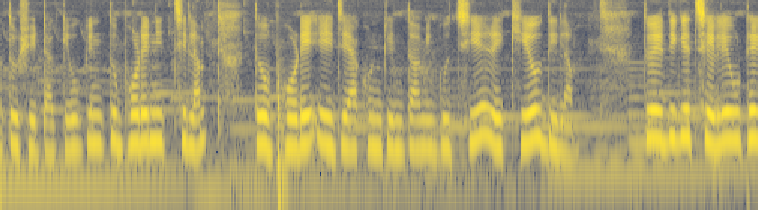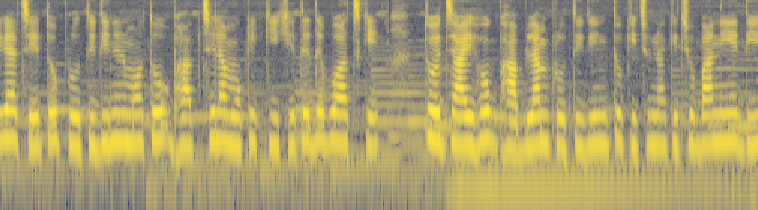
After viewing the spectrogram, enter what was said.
তো সেটাকেও কিন্তু ভরে নিচ্ছিলাম। তো ভরে এই যে এখন কিন্তু আমি গুছিয়ে রেখেও দিলাম। তো এদিকে ছেলে উঠে গেছে, তো প্রতিদিনের মতো ভাবছিলাম ওকে কি খেতে দেব আজকে। তো যাই হোক, ভাবলাম প্রতিদিন তো কিছু না কিছু বানিয়ে দিই,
